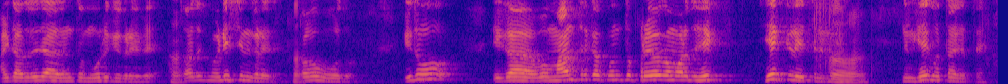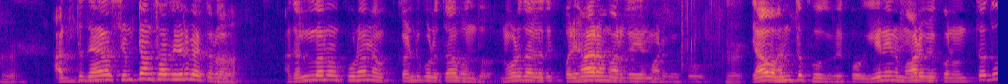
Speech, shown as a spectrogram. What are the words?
ಆಯ್ತು ಅದರದೇ ಆದಂಥ ಮೂಲಿಕೆಗಳಿವೆ. ಅಥವಾ ಅದಕ್ಕೆ ಮೆಡಿಸಿನ್ಗಳಿದೆ. ತಗೋಬಹುದು. ಇದು ಈಗ ಮಾಂತ್ರಿಕ ಕುಂತು ಪ್ರಯೋಗ ಮಾಡೋದು ಹೇಗೆ ಹೇಗೆ ತಿಳಿಯುತ್ತೆ ನಿಮ್ಗೆ? ನಿಮ್ಗೆ ಹೇಗೆ ಗೊತ್ತಾಗುತ್ತೆ. ಅಂಥದ್ದು ಏನಾದ್ರು ಸಿಂಪ್ಟಮ್ಸ್ ಆದರೂ ಇರಬೇಕಲ್ಲ ಅದೆಲ್ಲನೂ ಕೂಡ ನಾವು ಕಂಡುಕೊಳ್ತಾ ಬಂದು ನೋಡಿದಾಗ ಅದಕ್ಕೆ ಪರಿಹಾರ ಮಾರ್ಗ ಏನು ಮಾಡಬೇಕು? ಯಾವ ಹಂತಕ್ಕೆ ಹೋಗಬೇಕು? ಏನೇನು ಮಾಡಬೇಕು ಅನ್ನುವಂಥದ್ದು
